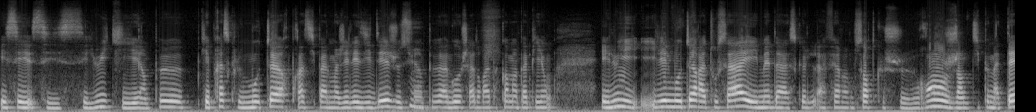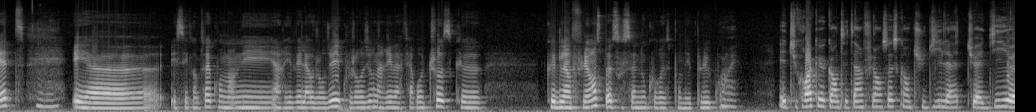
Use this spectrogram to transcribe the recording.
Et c'est lui qui est un peu, qui est presque le moteur principal. Moi, j'ai les idées, je suis un peu à gauche, à droite, comme un papillon. Et lui, il est le moteur à tout ça et il m'aide à, à, faire en sorte que je range un petit peu ma tête. Mhm. Et, euh, et c'est comme ça qu'on en est arrivé là aujourd'hui et qu'aujourd'hui on arrive à faire autre chose que, que de l'influence parce que ça ne nous correspondait plus. Quoi. Et tu crois que quand tu étais influenceuse, quand tu dis là, tu as dit euh,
